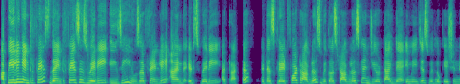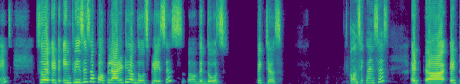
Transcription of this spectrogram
Appealing interface, the interface is very easy, user friendly and it's very attractive. It is great for travelers because travelers can geotag their images with location names. So, it increases the popularity of those places uh, with those pictures. Consequences, it, uh, it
